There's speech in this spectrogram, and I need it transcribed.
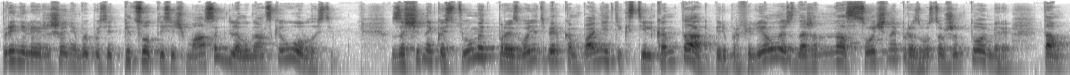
приняли решение выпустить 500 тысяч масок для Луганской области. Защитные костюмы производит теперь компания Текстиль Контакт, перепрофилировалась даже на сочное производство в Жентомере. Там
